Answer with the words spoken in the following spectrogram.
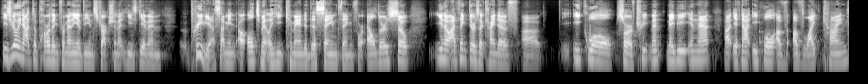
he's really not departing from any of the instruction that he's given previous. I mean, ultimately, he commanded this same thing for elders. So, you know, I think there's a kind of uh, equal sort of treatment maybe in that, uh, if not equal of of like kind.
